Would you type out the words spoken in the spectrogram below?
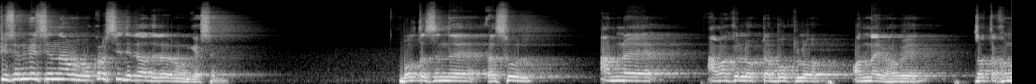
পিছনে পিছনে আবু বকর সিদ্দিক রাদিয়াল্লাহু গেছেন। বলতেছেন যে, রাসূল, আপনি আমাকে লোকটা বকলো অন্যায়ভাবে যতক্ষণ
